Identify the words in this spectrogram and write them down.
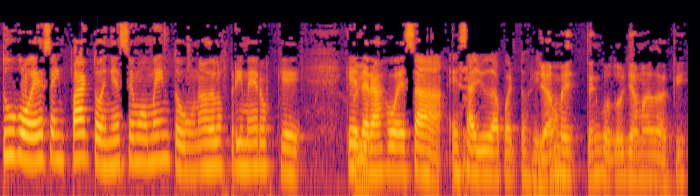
tuvo ese impacto en ese momento, uno de los primeros que, que trajo esa, esa ayuda a Puerto Rico. Ya me tengo dos llamadas aquí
